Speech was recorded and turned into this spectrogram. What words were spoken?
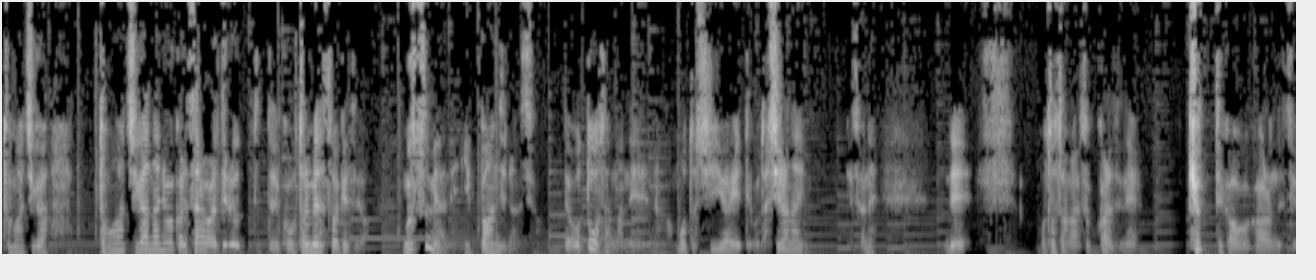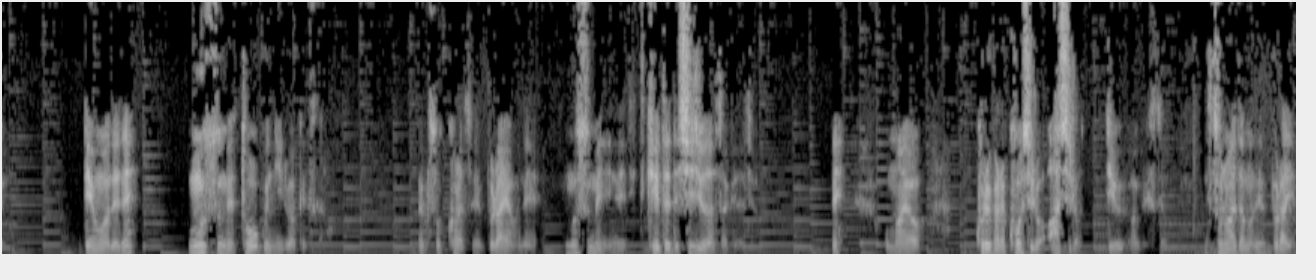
友達が、友達が何者かにさらわれてるって言って、こう、取り乱すわけですよ。娘はね、一般人なんですよ。で、お父さんがね、なんか元 CIA ってことは知らないんですよね。で、お父さんがそこからですね、キュッて顔が変わるんですよ。電話でね、娘遠くにいるわけですから。だからそこからですね、ブライアンはね、娘にね、携帯で指示を出すわけですよ。ね、お前を、これからこうしろ、ああしろっていうわけですよ。その間もね、ブライ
